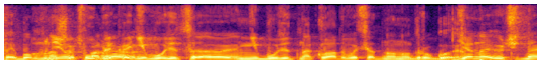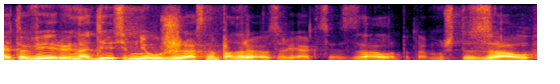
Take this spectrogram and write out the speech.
Дай бог, мне наша публика не будет, э, не будет накладывать одно на другое. Я очень на это верю и надеюсь. И мне ужасно понравилась реакция зала, потому что зал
